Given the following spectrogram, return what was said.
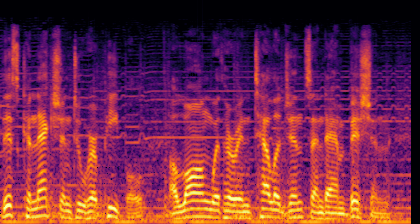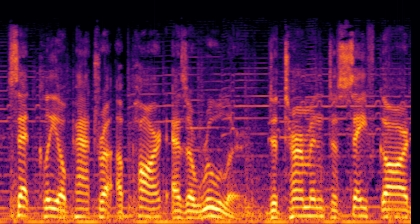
This connection to her people, along with her intelligence and ambition, set Cleopatra apart as a ruler, determined to safeguard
